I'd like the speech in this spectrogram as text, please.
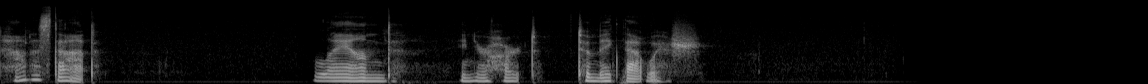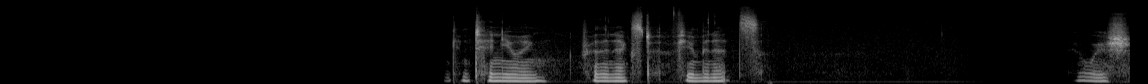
How does that land in your heart to make that wish? Continuing for the next few minutes to wish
